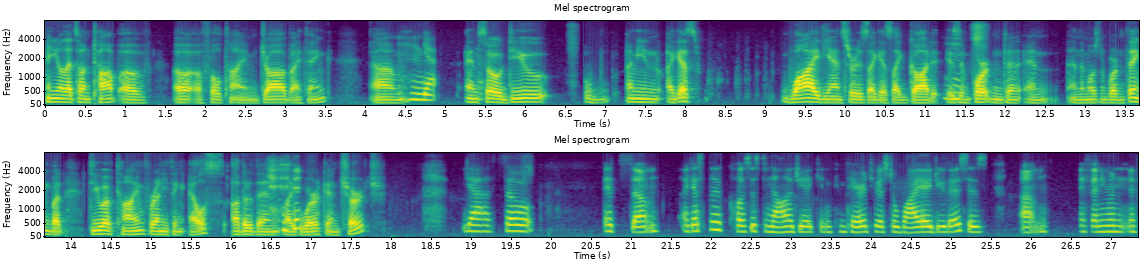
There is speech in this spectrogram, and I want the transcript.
and you know that's on top of a, a full-time job i think um, hmm Yeah. and so do you i mean i guess why the answer is i guess like god is Mhm. important and, and and the most important thing but do you have time for anything else other than like work and church Yeah. So it's um I guess the closest analogy I can compare to as to why I do this is um if anyone if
